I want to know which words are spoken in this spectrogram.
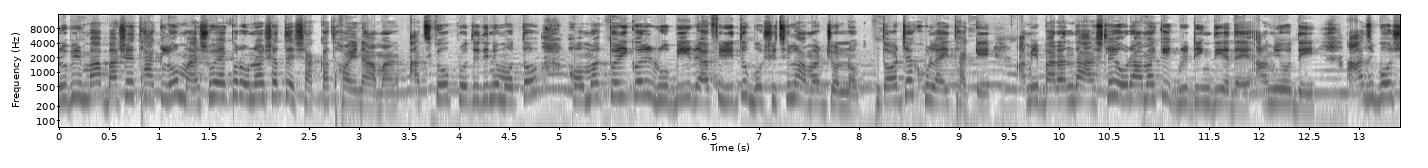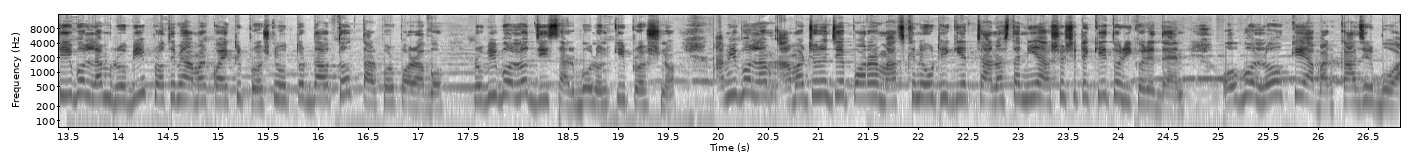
রুবির মা বাসায় থাকলেও মাসেও একবার ওনার সাথে সাক্ষাৎ হয় না আমার। আজকেও প্রতিদিনের মতো হোমওয়ার্ক তৈরি করে রুবি, রাফি, ঋতু বসেছিল আমার জন্য। দরজা খোলাই থাকে। আমি বারান্দা আসলে ওরা আমাকে গ্রিটিং দিয়ে দেয়, আমিও দেই। আজ বসেই বললাম, রুবি, প্রথমে আমার কয়েকটি প্রশ্নের উত্তর দাও তো, তারপর পড়াবো। রুবি বলল, জি স্যার, বলুন, কি প্রশ্ন? আমি বললাম, আমার জন্য যে পড়ার মাঝখানে উঠে গিয়ে চা নাস্তা নিয়ে আসো, সেটা কে তৈরি করে দেন? ও বলল, কে আবার? কাজের বুয়া,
